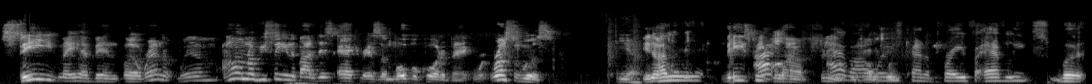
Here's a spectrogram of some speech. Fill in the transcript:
Steve may have been well, Randall. Well, I don't know if you've seen anybody this accurate as a mobile quarterback. R- Russell Wilson. Yeah, You know, I mean, these people I, are free. I've always kind of prayed for athletes, but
